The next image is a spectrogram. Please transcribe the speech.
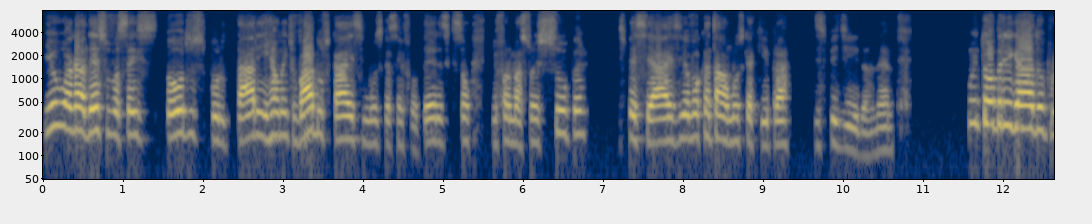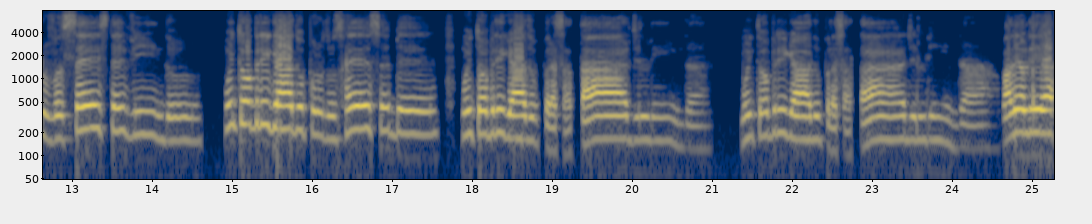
E eu agradeço vocês todos por estarem e realmente vai buscar esse Música Sem Fronteiras, que são informações super especiais, e eu vou cantar uma música aqui para despedida, né? Muito obrigado por vocês ter vindo. Muito obrigado por nos receber. Muito obrigado por essa tarde linda. Muito obrigado por essa tarde linda. Valeu, Lia,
